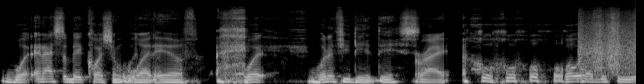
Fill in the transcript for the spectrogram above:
what and that's the big question what, what if, if? what what if you did this right. what would that do to you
